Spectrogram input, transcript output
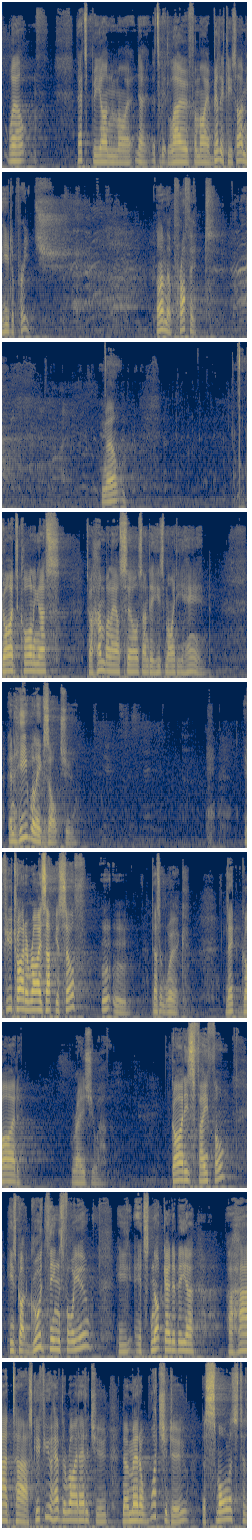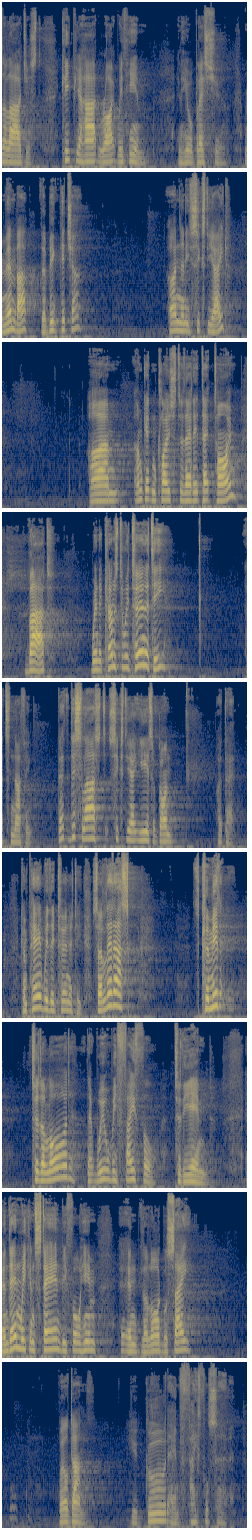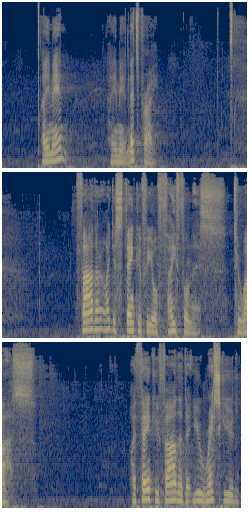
Well, that's beyond my, no, that's a bit low for my ability, so I'm here to preach. I'm a prophet. Well, God's calling us to humble ourselves under His mighty hand, and He will exalt you. If you try to rise up yourself, mm doesn't work. Let God raise you up. God is faithful. He's got good things for you. He, it's not going to be a, a hard task. If you have the right attitude, no matter what you do, the smallest to the largest, keep your heart right with Him and He will bless you. Remember the big picture? I'm nearly 68. Um, I'm getting close to that at that time, but when it comes to eternity, it's nothing. That, this last 68 years have gone like that, compared with eternity. So let us commit to the Lord that we will be faithful to the end. And then we can stand before Him and the Lord will say, Well done, you good and faithful servant. Amen. Amen. Let's pray. Father, I just thank you for your faithfulness to us. I thank you, Father, that you rescued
